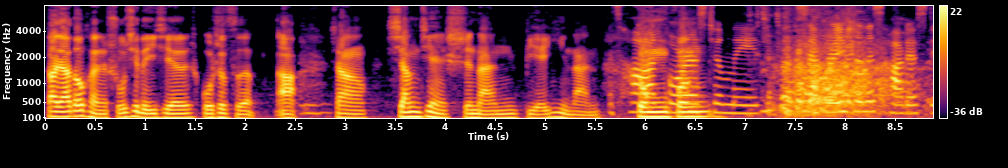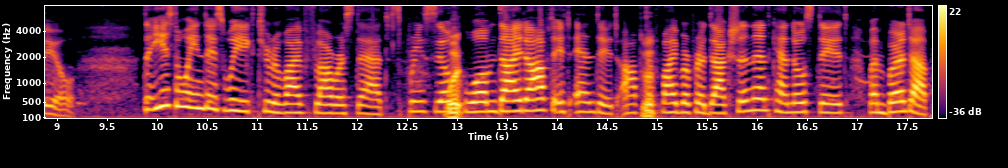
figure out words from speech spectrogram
大家都很熟悉的一些古诗词啊，像相见时难别亦难，东风。The east wind is weak to revive flowers dead. Spring silk worm died after it ended. After fiber production and candles did, when burned up,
